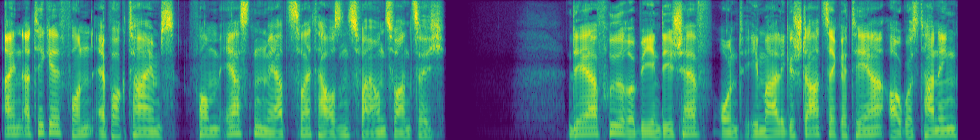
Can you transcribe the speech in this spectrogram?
Ein Artikel von Epoch Times vom 1. März 2022. Der frühere BND-Chef und ehemalige Staatssekretär August Hanning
